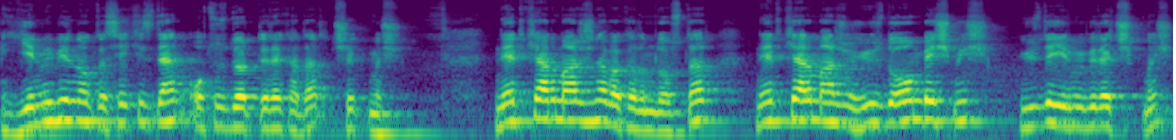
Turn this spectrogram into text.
21.8'den 34'lere kadar çıkmış. Net kar marjına bakalım dostlar. Net kar marjı %15'miş, %21'e çıkmış.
